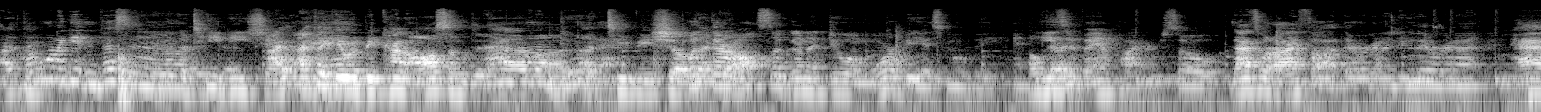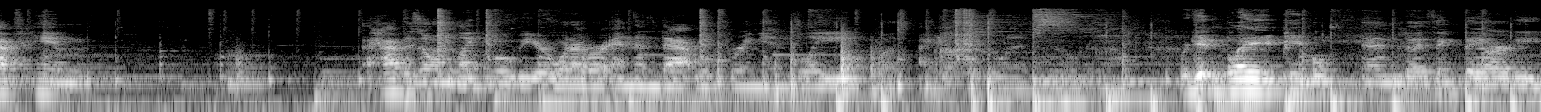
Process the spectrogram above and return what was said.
I, I I think. want to get invested in another TV show. I, I think it man. would be kind of awesome to I have wanna a, a that. TV show. But that they're could- also gonna do a Morbius movie, and he's Okay. a vampire. So that's what I thought they were gonna do. They were gonna have him have his own like movie or whatever, and then that would bring in Blade. But I guess they're doing it still. We're getting Blade, people. And I think they already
